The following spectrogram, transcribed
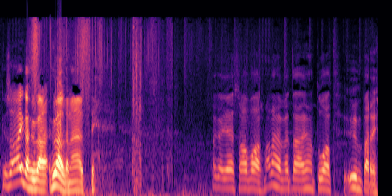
Kyllä se aika hyvä, hyvältä näytti. Aika jees avaus. Mä lähden vetää ihan tuolta ympäri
